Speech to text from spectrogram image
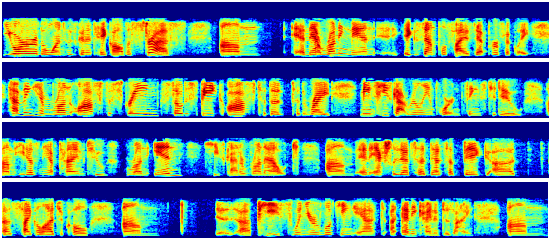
You're the one who's going to take all the stress. Um, and that running man exemplifies that perfectly. Having him run off the screen, so to speak, off to the to the right means he's got really important things to do. Um, he doesn't have time to run in; he's got to run out. Um, and actually, that's a that's a big uh, a psychological um, uh, piece when you're looking at any kind of design. Um,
